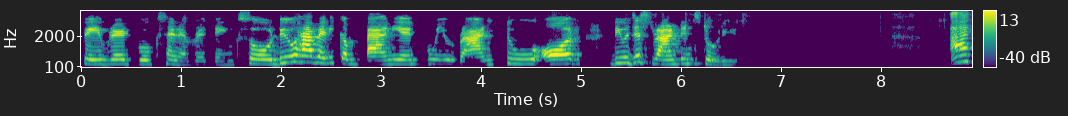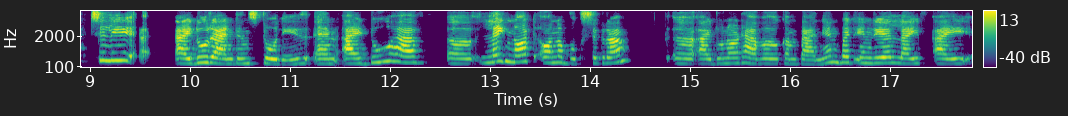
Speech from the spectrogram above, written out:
favorite books and everything. So do you have any companion who you rant to, or do you just rant in stories? Actually, I do rant in stories, and I do have uh, like not on a bookstagram uh, I do not have a companion, but in real life, I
